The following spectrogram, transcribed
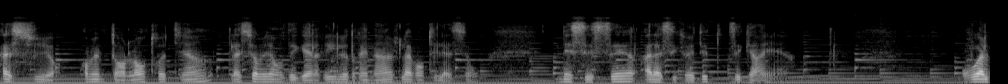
assurent en même temps l'entretien, la surveillance des galeries, le drainage, la ventilation, nécessaire à la sécurité de toutes ces carrières. On voit le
